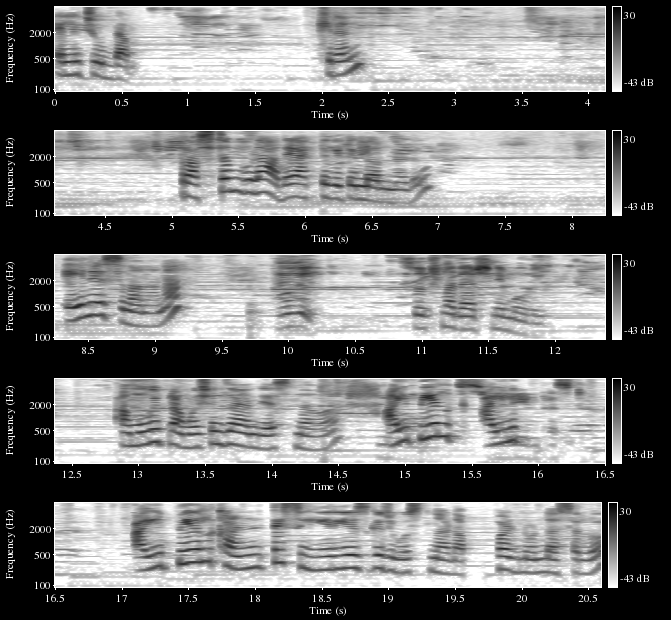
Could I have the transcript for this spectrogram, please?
వెళ్ళి చూద్దాం. కిరణ్? ప్రస్తుతం కూడా అదే యాక్టివిటీలో ఉన్నాడు. ఏం చేస్తున్నానా మూవీ సూక్ష్మదర్శిని మూవీ. ఆ మూవీ ప్రమోషన్స్ ఏమైనా చేస్తున్నావా? ఐపీఎల్ ఐ ఐపీఎల్ కంటే సీరియస్గా చూస్తున్నాడు అప్పటి నుండి అసలు.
